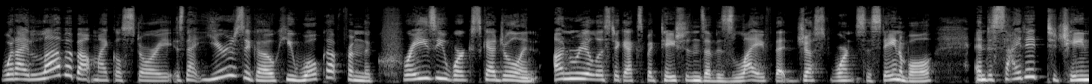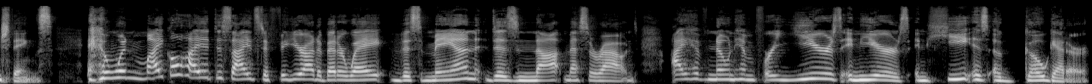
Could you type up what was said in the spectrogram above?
What I love about Michael's story is that years ago, he woke up from the crazy work schedule and unrealistic expectations of his life that just weren't sustainable and decided to change things. And when Michael Hyatt decides to figure out a better way, this man does not mess around. I have known him for years and years, and he is a go getter.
